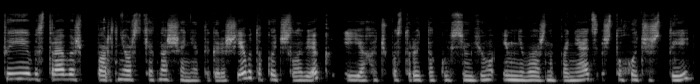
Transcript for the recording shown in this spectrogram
ты выстраиваешь партнерские отношения. Ты говоришь, я вот такой человек, и я хочу построить такую семью, и мне важно понять, что хочешь ты,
